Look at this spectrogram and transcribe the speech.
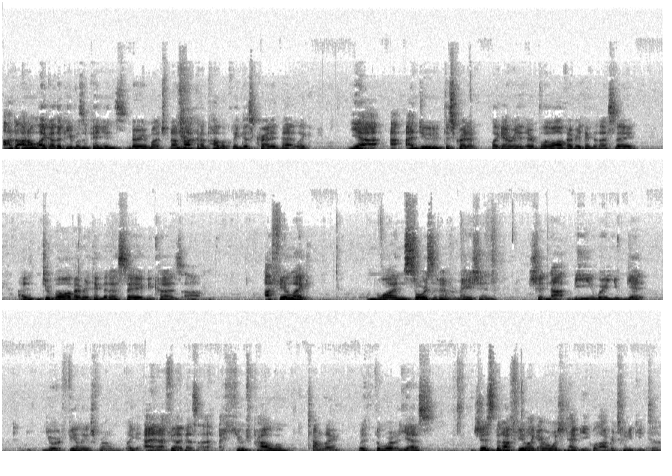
I, I don't like other people's opinions very much. But I'm not gonna publicly discredit that. Like, yeah, I, I do discredit like every or blow off everything that I say. I do blow off everything that I say because um, I feel like one source of information should not be where you get your feelings from. Like, I, I feel like that's a, a huge problem Tumblr. with the world. Yes, just that I feel like everyone should have equal opportunity to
